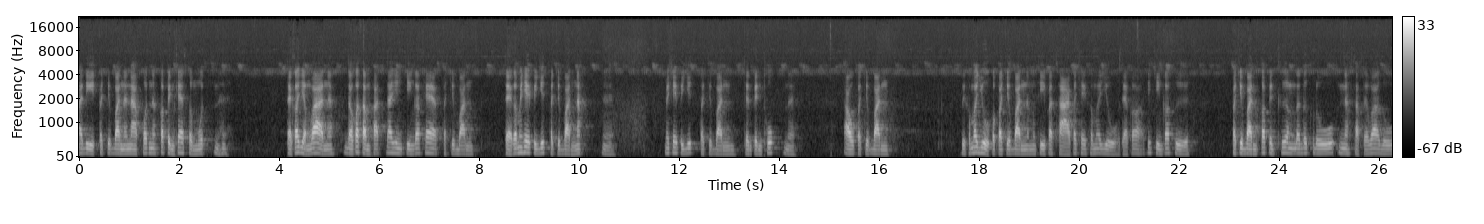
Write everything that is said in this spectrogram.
อดีตปัจจุบันอนาคตนะก็เป็นแค่สมมุตินะแต่ก็อย่างว่านะเราก็สัมผัสได้จริง ๆ ก็แค่ปัจจุบัน แต่ก็ไม่ใช่ไปยึดปัจจุบันนะไม่ใช่ไปยึดปัจจุบันจนเป็นทุกข์นะ เอาปัจจุบัน หรือคำว่าอยู่กับปัจจุบันนะบางทีภาษาก็ใช้คำว่าอยู่ แต่ก็ที่จริงก็คือ ปัจจุบันก็เป็นเครื่องระลึกรู้นะสักแต่ว่ารู้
